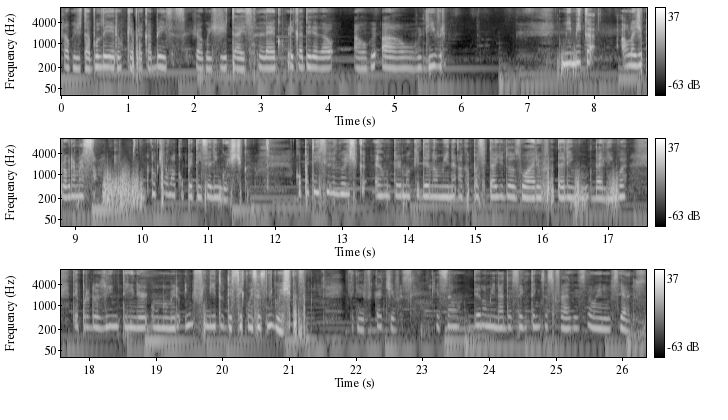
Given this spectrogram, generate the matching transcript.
Jogos de tabuleiro, quebra-cabeças, jogos digitais, Lego, brincadeiras ao, ao, ao livre, mímica, aulas de programação. O que é uma competência linguística? Competência linguística é um termo que denomina a capacidade do usuário da, da língua de produzir e entender um número infinito de sequências linguísticas significativas, que são denominadas sentenças, frases ou enunciados,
